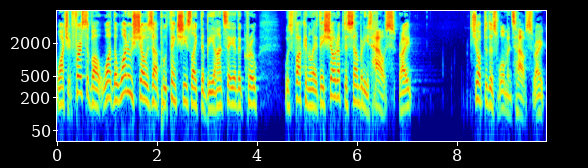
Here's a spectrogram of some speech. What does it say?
Watch it. First of all, one, the one who shows up who thinks she's like the Beyonce of the crew was fucking hilarious. They showed up to somebody's house, right? Show up to this woman's house, right?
